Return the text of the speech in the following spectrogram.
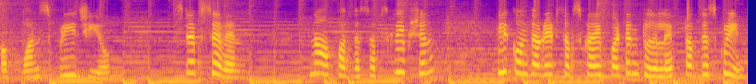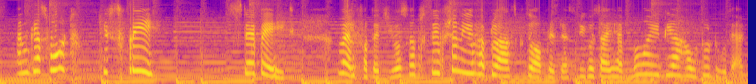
of one's free Jio. Step 7. Now for the subscription, click on the red subscribe button to the left of the screen and guess what? It's free. Step 8. Well, for the Jio subscription, you have to ask the operators because I have no idea how to do that.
